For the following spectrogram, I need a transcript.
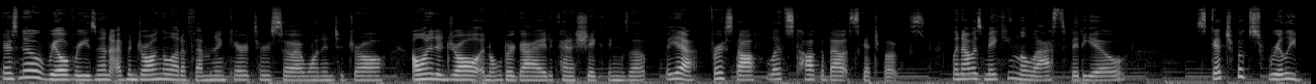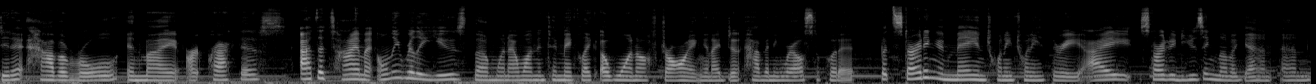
There's no real reason. I've been drawing a lot of feminine characters, so I wanted to draw. I wanted to draw an older guy to kind of shake things up. But yeah, first off, let's talk about sketchbooks. When I was making the last video, sketchbooks really didn't have a role in my art practice. At the time, I only really used them when I wanted to make like a one-off drawing and I didn't have anywhere else to put it. But starting in May in 2023, I started using them again and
